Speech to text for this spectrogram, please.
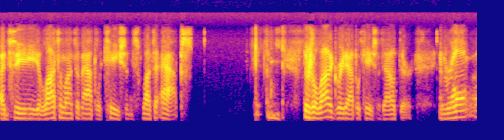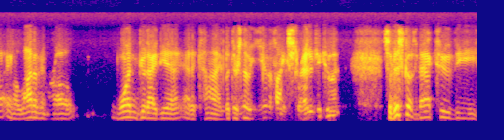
I'd see lots and lots of applications, lots of apps. There's a lot of great applications out there, and they're all and a lot of them are all one good idea at a time, but there's no unifying strategy to it. So this goes back to the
